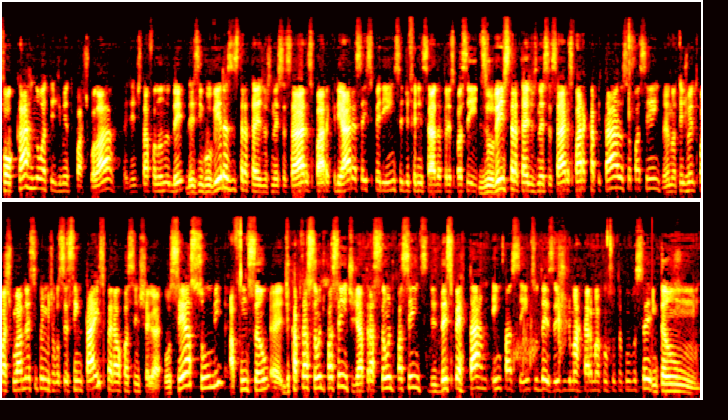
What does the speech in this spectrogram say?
focar no atendimento particular, a gente está falando de desenvolver as estratégias necessárias para criar essa experiência diferenciada para esse paciente. Desenvolver estratégias necessárias para captar o seu paciente. Né? No atendimento particular não é simplesmente você sentar e esperar o paciente chegar. Você assume a função é, de captação de paciente, de atração de pacientes, de despertar em pacientes o desejo de marcar uma consulta com você. Então,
